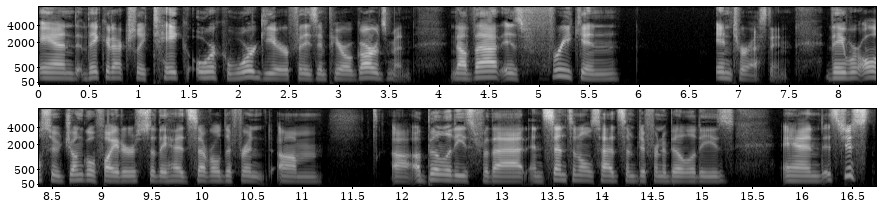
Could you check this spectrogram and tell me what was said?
and they could actually take ork war gear for these Imperial Guardsmen. Now that is freaking interesting. They were also jungle fighters, so they had several different um, uh, abilities for that, and Sentinels had some different abilities, and it's just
